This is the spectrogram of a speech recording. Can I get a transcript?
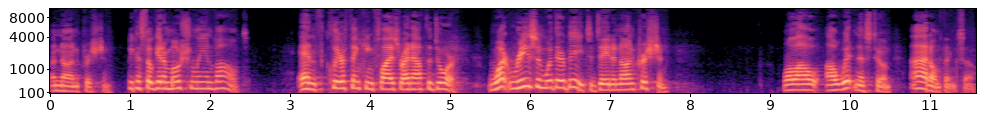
a non Christian because they'll get emotionally involved. And clear thinking flies right out the door. What reason would there be to date a non Christian? Well, I'll, I'll witness to him. I don't think so.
